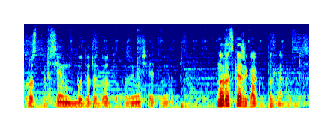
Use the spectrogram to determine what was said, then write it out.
просто всем будет от этого только замечательно. Ну, расскажи, как вы познакомились.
